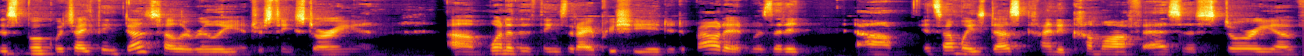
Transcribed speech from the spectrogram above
this book, which I think does tell a really interesting story. And um, one of the things that I appreciated about it was that it, um, in some ways, does kind of come off as a story of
